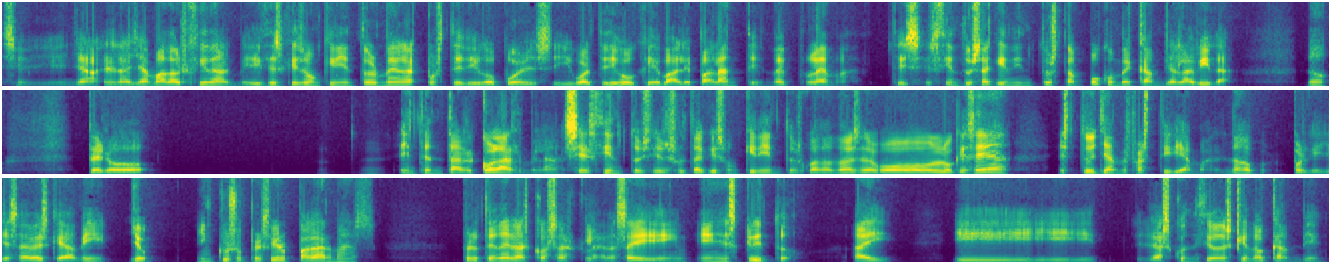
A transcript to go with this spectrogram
si ya en la llamada original me dices que son 500 megas, pues te digo, pues igual te digo que vale, para adelante, no hay problema. De 600 a 500 tampoco me cambia la vida, ¿no? Pero intentar colármela 600 y resulta que son 500 cuando no es o lo que sea, esto ya me fastidia mal, ¿no? Porque ya sabes que a mí yo incluso prefiero pagar más, pero tener las cosas claras ahí en, escrito, ahí y, y las condiciones que no cambien.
